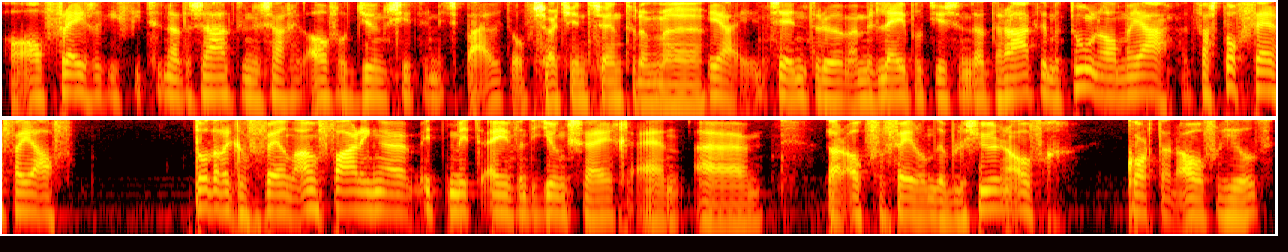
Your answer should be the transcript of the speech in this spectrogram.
al vreselijk. Ik fietste naar de zaak toen en zag ik overal junks zitten met spuiten. Of, Zat je in het centrum? Uh... Ja, in het centrum en met lepeltjes. En dat raakte me toen al. Maar ja, het was toch ver van je af. Totdat ik een vervelende aanvaring uh, met, met een van de junks kreeg. En uh, daar ook vervelende blessuren over, kort aan overhield.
